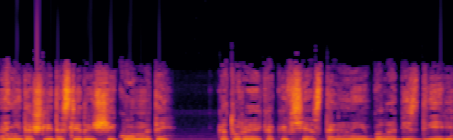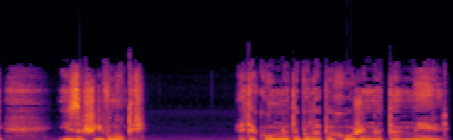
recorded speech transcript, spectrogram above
Они дошли до следующей комнаты, которая, как и все остальные, была без двери, и зашли внутрь. Эта комната была похожа на тоннель.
